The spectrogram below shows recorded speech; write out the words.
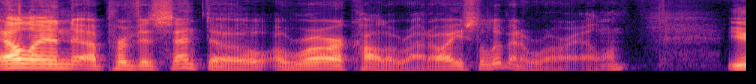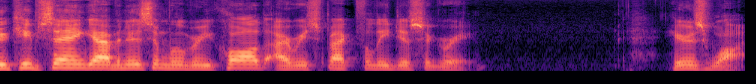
Ellen uh, Previcento, Aurora, Colorado. I used to live in Aurora, Ellen. You keep saying Gavin Newsom will be recalled. I respectfully disagree. Here's why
